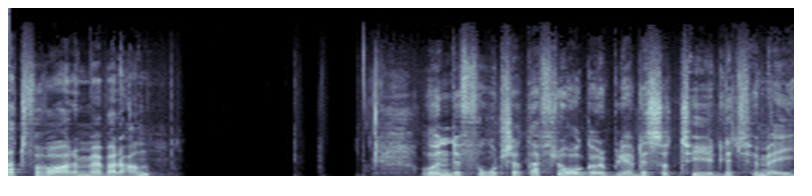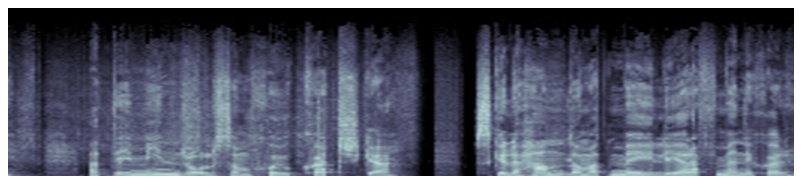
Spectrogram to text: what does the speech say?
Att få vara med varann. Och under fortsatta frågor blev det så tydligt för mig att det i min roll som sjuksköterska skulle handla om att möjliggöra för människor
